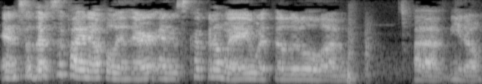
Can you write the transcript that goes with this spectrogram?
And so that's the pineapple in there, and it's cooking away with the little, um, uh, you know,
